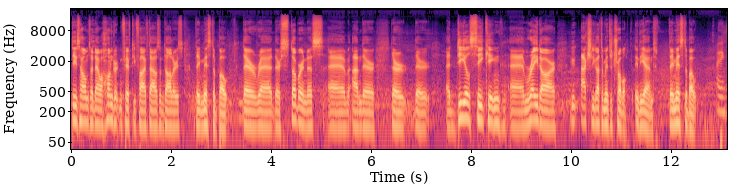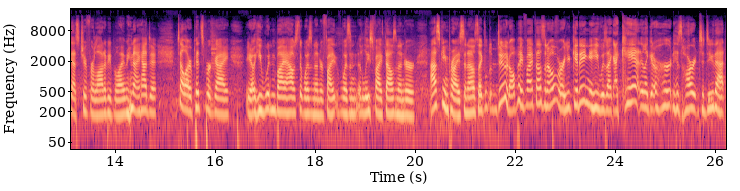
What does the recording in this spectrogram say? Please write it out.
These homes are now $155,000. They missed a boat. Their, uh, their stubbornness um, and their, their, their uh, deal seeking um, radar actually got them into trouble in the end. They missed a boat. I think that's true for a lot of people. I mean, I had to tell our Pittsburgh guy, you know, he wouldn't buy a house that wasn't under five, wasn't at least five thousand under asking price, and I was like, dude, I'll pay five thousand over. Are you kidding? And he was like, I can't. Like it hurt his heart to do that,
